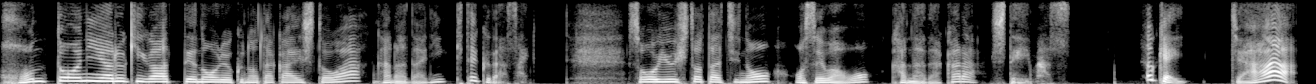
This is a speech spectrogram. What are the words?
本当にやる気があって能力の高い人はカナダに来てくださいそういう人たちのお世話をカナダからしています。OK! じゃあ、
